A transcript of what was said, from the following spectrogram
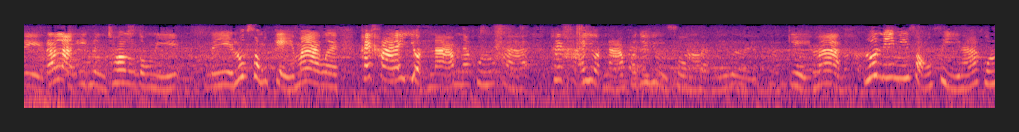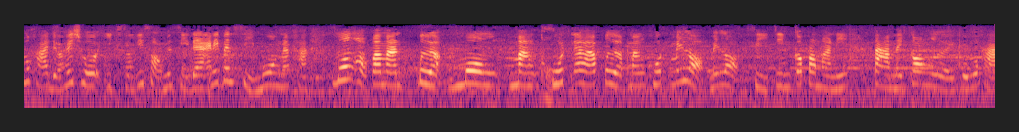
นี่ด้านหลังอีกหนึ่งช่องตรงนี้ นี่ลูกทรงเก๋มากเลย คล้ายๆ หยดน้ำนะคุณลูกค้าคล้ายๆหยดน้ำเขาจะอยู่ทรงแบบนี้เลย เก๋มาก รุ่นนี้มีสองสีนะ คุณลูกค้า เดี๋ยวให้โชว์อีกสีที่สองเป็นสีแดง อันนี้เป็นสีม่วงนะคะ ม่วงออกประมาณเปลือกมงมังคุดนะคะ เปลือกมังคุดไม่หลอกไม่หลอก สีจริงก็ประมาณนี้ตามในกล้องเลยคุณลูกค้า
